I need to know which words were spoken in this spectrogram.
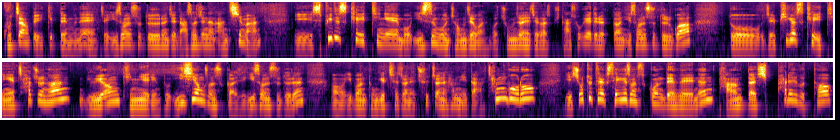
곧장 또 있기 때문에 이제 이 선수들은 이제 나서지는 않지만 이 스피드 스케이팅의 뭐 이승훈, 정재원, 뭐 좀 전에 제가 다 소개해드렸던 이 선수들과 또 이제 피겨 스케이팅의 차준환, 유영, 김예림, 또 이시형 선수 선수까지 이 선수들은 어, 이번 동계체전에 출전을 합니다. 참고로 이 쇼트트랙 세계 선수권 대회는 다음 달 18일부터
